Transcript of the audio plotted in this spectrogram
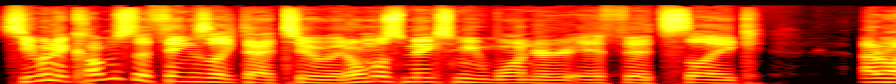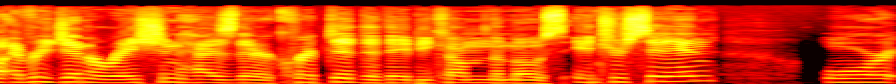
See, when it comes to things like that too, it almost makes me wonder if it's like I don't know, every generation has their cryptid that they become the most interested in, or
